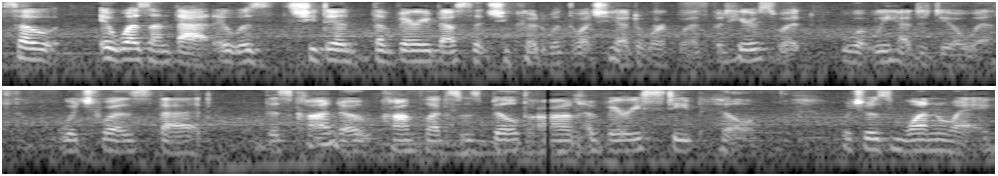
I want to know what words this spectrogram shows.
So it wasn't that. It was she did the very best that she could with what she had to work with. But here's what what we had to deal with, which was that this condo complex was built on a very steep hill, which was one way.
